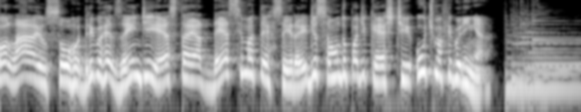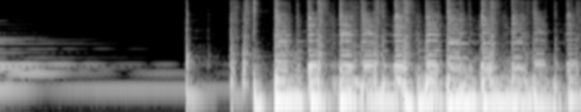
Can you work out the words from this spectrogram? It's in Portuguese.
Olá, eu sou o Rodrigo Rezende e esta é a 13 terceira edição do podcast Última Figurinha.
